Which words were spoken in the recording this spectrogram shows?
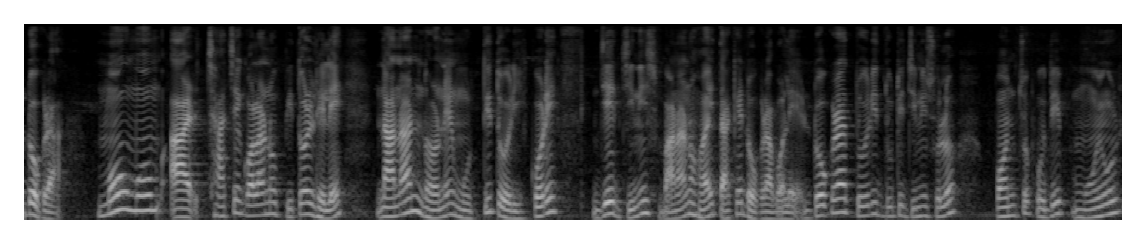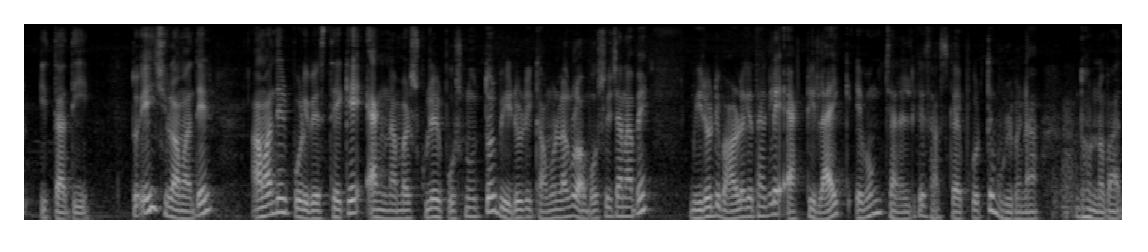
ডোকরা। মৌ, মোম আর ছাঁচে গলানো পিতল ঢেলে নানান ধরনের মূর্তি তৈরি করে যে জিনিস বানানো হয় তাকে ডোকরা বলে। ডোকরার তৈরি দুটি জিনিস হলো পঞ্চপ্রদীপ, ময়ূর ইত্যাদি। তো এই ছিল আমাদের আমাদের পরিবেশ থেকে এক নাম্বার স্কুলের প্রশ্ন উত্তর। ভিডিওটি কেমন লাগল অবশ্যই জানাবে। ভিডিওটি ভালো লেগে থাকলে একটি লাইক এবং চ্যানেলটিকে সাবস্ক্রাইব করতে ভুলবে না। ধন্যবাদ।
